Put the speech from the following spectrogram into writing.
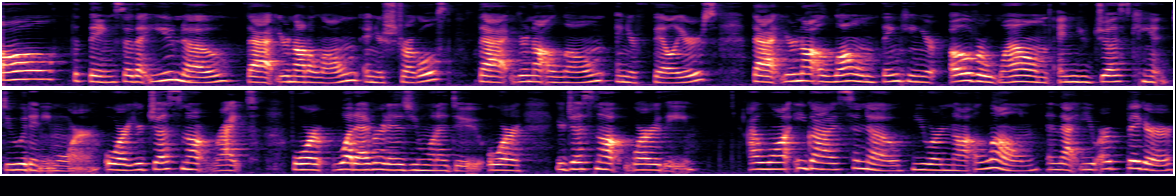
all the things so that you know that you're not alone in your struggles, that you're not alone in your failures, that you're not alone thinking you're overwhelmed and you just can't do it anymore, or you're just not right for whatever it is you want to do, or you're just not worthy. I want you guys to know you are not alone and that you are bigger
